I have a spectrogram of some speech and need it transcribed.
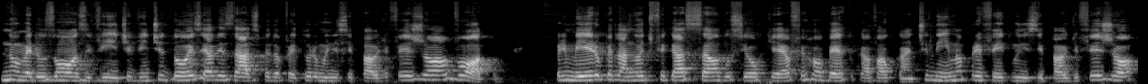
números 11, 20 e 22, realizados pela Prefeitura Municipal de Feijó, voto Primeiro, pela notificação do senhor Kelfer Roberto Cavalcante Lima, prefeito municipal de Feijó,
